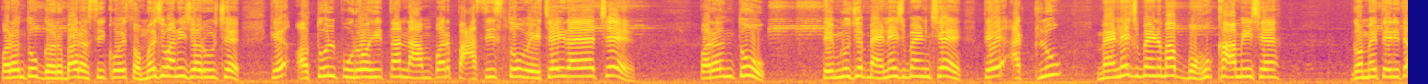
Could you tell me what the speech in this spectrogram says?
પરંતુ ગરબા રસિકોએ સમજવાની જરૂર છે કે અતુલ પુરોહિતના નામ પર પાસીસ તો વેચાઈ રહ્યા છે. પરંતુ તેમનું જે મેનેજમેન્ટ છે તે આટલું મેનેજમેન્ટમાં બહુ ખામી છે. ગમે તે રીતે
